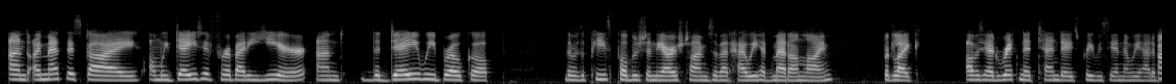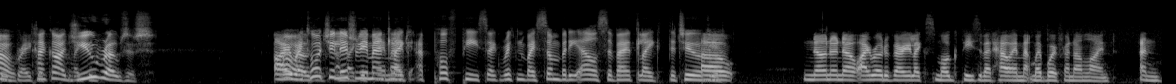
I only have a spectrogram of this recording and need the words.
and I met this guy and we dated for about a year. And the day we broke up, there was a piece published in the Irish Times about how we had met online. But like, obviously, I'd written it 10 days previously and then we had a big Oh, breakup. thank God Like, you the- wrote it. I, oh, I thought you and, literally it meant like out- a puff piece, like written by somebody else about like the two of you. Oh, no, no, no. I wrote a very like smug piece about how I met my boyfriend online. And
